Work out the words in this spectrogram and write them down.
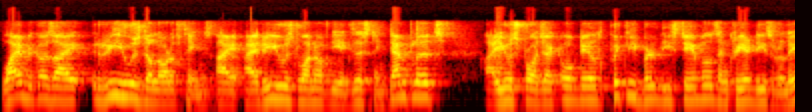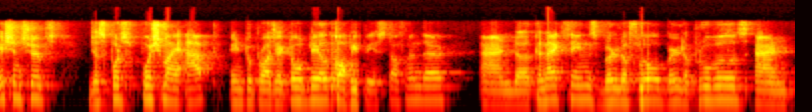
Why? Because I reused a lot of things. I, I reused one of the existing templates. I use Project Oakdale, quickly build these tables and create these relationships. Just push, push my app into Project Oakdale, copy paste stuff in there, and uh, connect things, build a flow, build approvals, and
